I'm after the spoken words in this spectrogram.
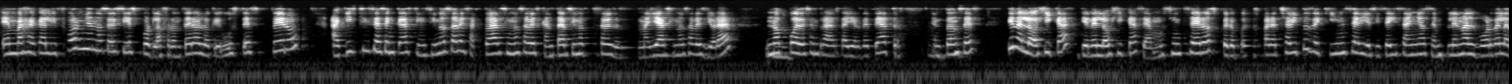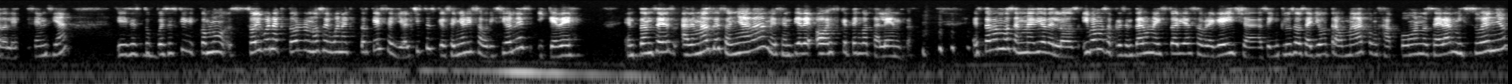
En Baja California, no sé si es por la frontera o lo que gustes, pero aquí sí se hacen castings. Si no sabes actuar, si no sabes cantar, si no sabes desmayar, si no sabes llorar, no puedes entrar al taller de teatro. Entonces, tiene lógica, tiene lógica, seamos sinceros, pero pues para chavitos de 15, 16 años en pleno al borde de la adolescencia, y dices tú, pues es que como soy buen actor o no soy buen actor, qué sé yo. El chiste es que el señor hizo audiciones y quedé. Entonces, además de soñada, me sentía de, oh, es que tengo talento. Estábamos en medio de los, íbamos a presentar una historia sobre geishas, e incluso, o sea, yo traumada con Japón, o sea, era mi sueño.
